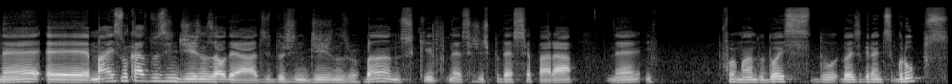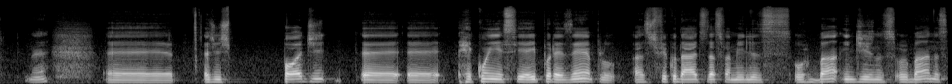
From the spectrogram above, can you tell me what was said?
Né? É, mas no caso dos indígenas aldeados e dos indígenas urbanos, que né, se a gente pudesse separar, né, formando dois, do, dois grandes grupos, né, é, a gente pode é, é, reconhecer aí, por exemplo, as dificuldades das famílias urban, indígenas urbanas,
